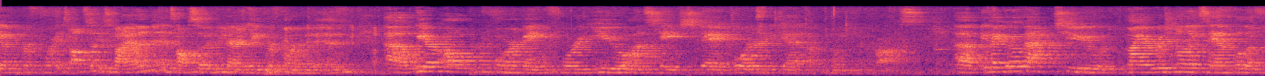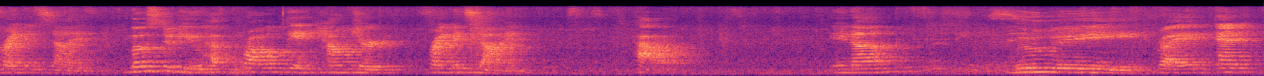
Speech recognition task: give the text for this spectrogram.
inherently a perform. It's also it's violent and it's also inherently performative. Uh, we are all performing for you on stage today in order to get a point across. Uh, if I go back to my original example of Frankenstein, most of you have probably encountered Frankenstein. How? In a movie, right? And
